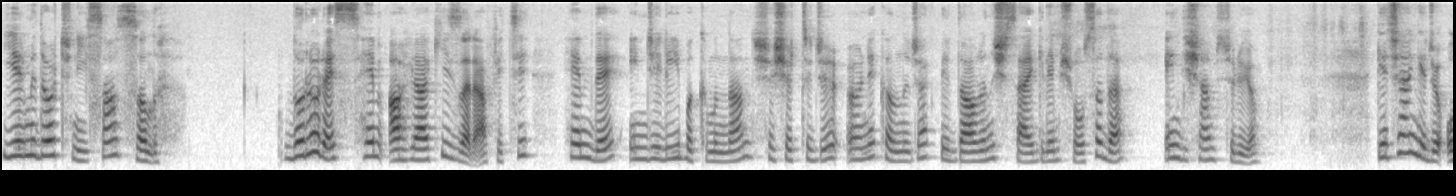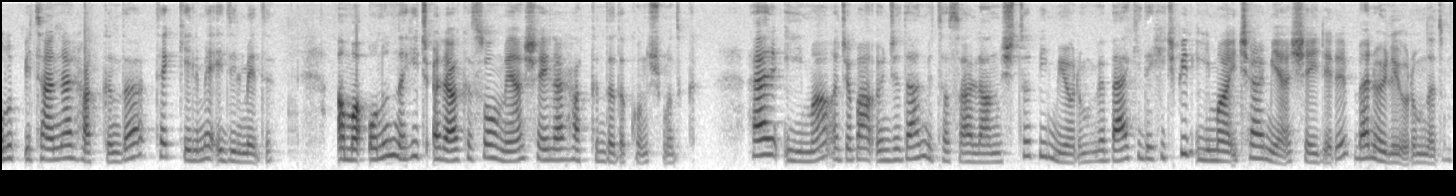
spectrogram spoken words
24 Nisan Salı Dolores hem ahlaki zarafeti hem de inceliği bakımından şaşırtıcı, örnek alınacak bir davranış sergilemiş olsa da endişem sürüyor. Geçen gece olup bitenler hakkında tek kelime edilmedi. Ama onunla hiç alakası olmayan şeyler hakkında da konuşmadık. Her ima acaba önceden mi tasarlanmıştı bilmiyorum ve belki de hiçbir ima içermeyen şeyleri ben öyle yorumladım.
